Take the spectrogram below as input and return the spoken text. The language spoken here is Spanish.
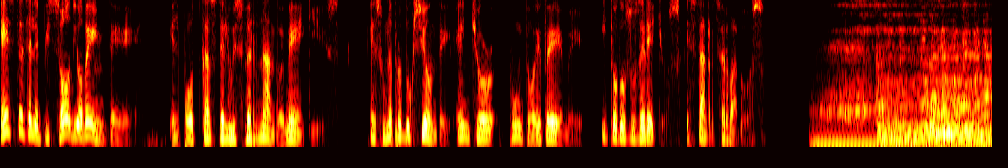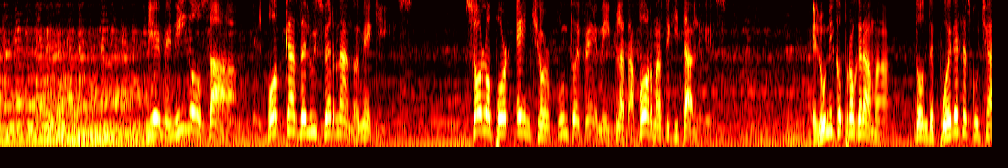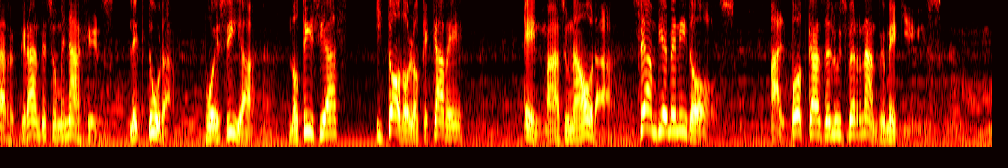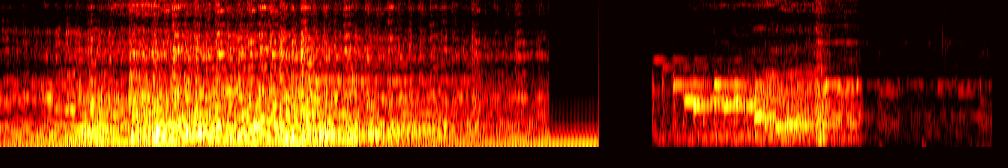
Este es el episodio 20. El podcast de Luis Fernando MX es una producción de Anchor.fm y todos sus derechos están reservados. Bienvenidos a el podcast de Luis Fernando MX. Solo por Anchor.fm y plataformas digitales. El único programa donde puedes escuchar grandes homenajes, lectura, poesía, noticias y todo lo que cabe en más de una hora. Sean bienvenidos al podcast de Luis Fernando MX.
